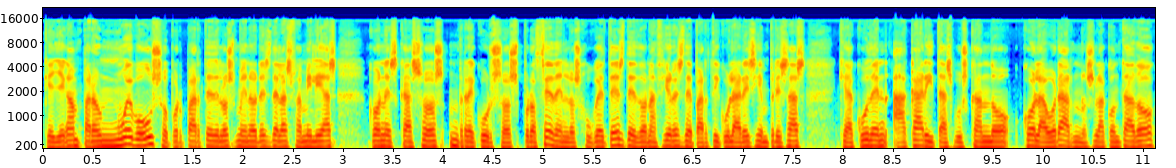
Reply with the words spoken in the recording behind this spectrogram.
que llegan para un nuevo uso por parte de los menores de las familias con escasos recursos. Proceden los juguetes de donaciones de particulares y empresas que acuden a Caritas buscando colaborar. Nos lo ha contado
